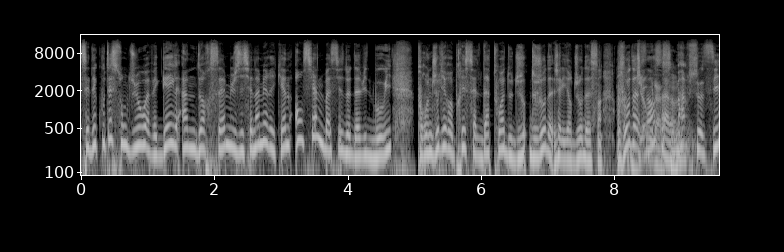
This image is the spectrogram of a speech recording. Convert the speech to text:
c'est d'écouter son duo avec Gail Ann Dorsey, musicienne américaine, ancienne bassiste de David Bowie, pour une jolie reprise, celle d'Atois de, Jo- de j'allais dire Joe Dassin. Joe Dassin, Joe ça marche aussi.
